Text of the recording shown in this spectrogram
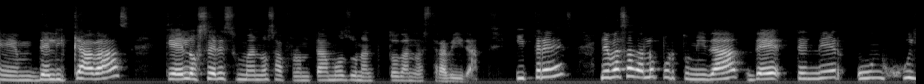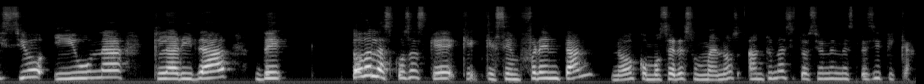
em, delicadas que los seres humanos afrontamos durante toda nuestra vida. Y tres, le vas a dar la oportunidad de tener un juicio y una claridad de todas las cosas que, se enfrentan, ¿no? Como seres humanos ante una situación en específica.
